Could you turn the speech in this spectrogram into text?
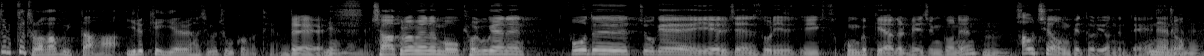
뚫고 들어가고 있다. 이렇게 이해를 하시면 좋을 것 같아요. 네. 네, 네, 네. 자 그러면은 뭐 결국에는 포드 쪽에 이 LG 엔솔이 공급 계약을 맺은 거는 파우치형 배터리였는데, 음. 네네네. 그렇죠?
